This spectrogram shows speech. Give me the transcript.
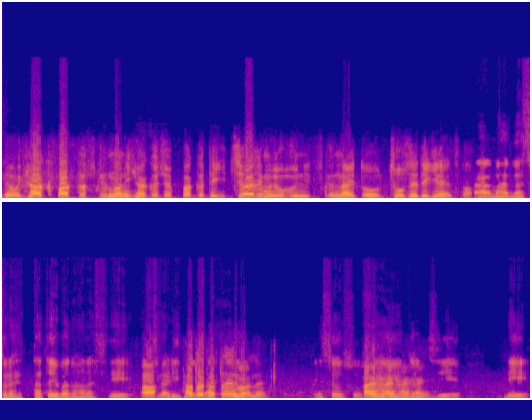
でも100パック作るのに110パックって1割も余分に作んないと調整できないですか？あまあまあ、それは例えばの話で、あ1割たと例えばね。えそうそう、はいはいはいはいそういう感じで、で、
